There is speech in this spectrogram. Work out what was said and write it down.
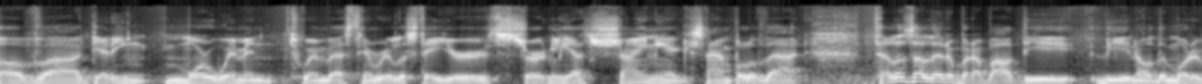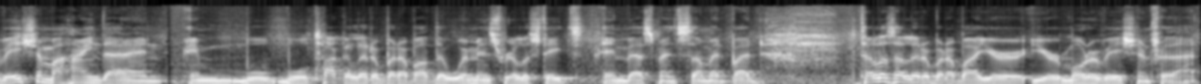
of uh, getting more women to invest in real estate. You're certainly a shining example of that. Tell us a little bit about the, the you know the motivation behind that, and and we'll we'll talk a little bit about the Women's Real Estate Investment Summit. But tell us a little bit about your your motivation for that.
